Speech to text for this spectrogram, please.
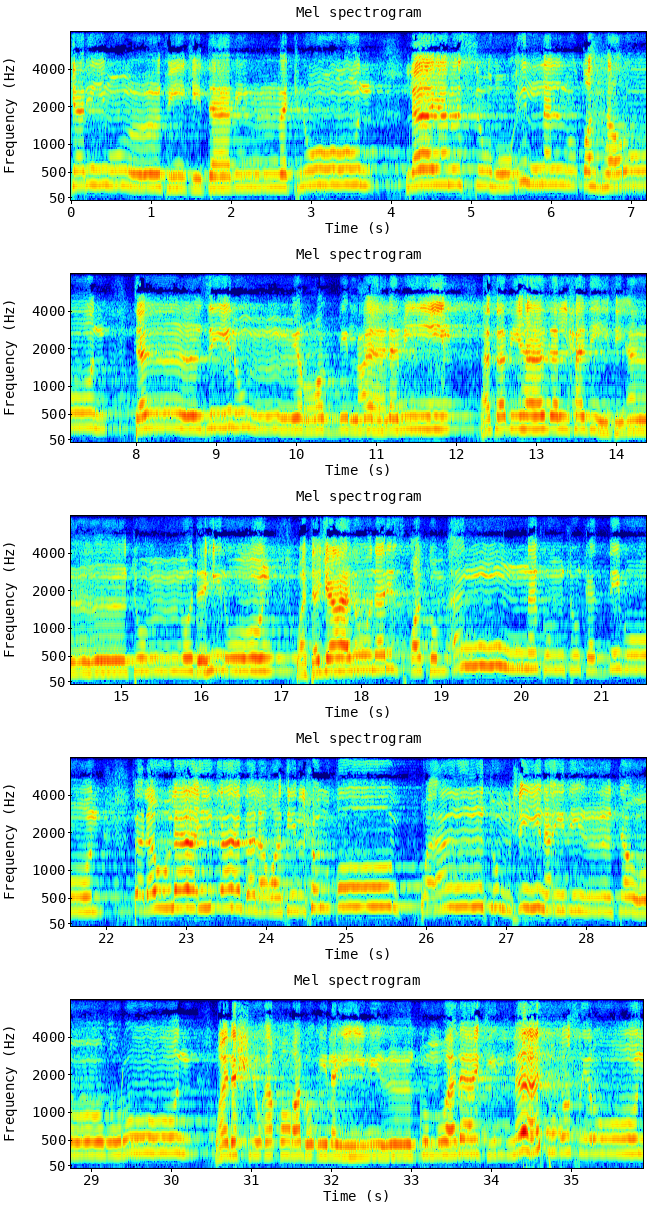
كريم في كتاب مكنون لا يمسه إلا المطهرون تنزيل من رب العالمين. أفبهذا الحديث أنتم مدهنون. وتجعلون رزقكم أنكم تكذبون. فلولا إذا بلغت الحلقوم وأنتم حينئذ تنظرون. ونحن أقرب إليه منكم ولكن لا تبصرون.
